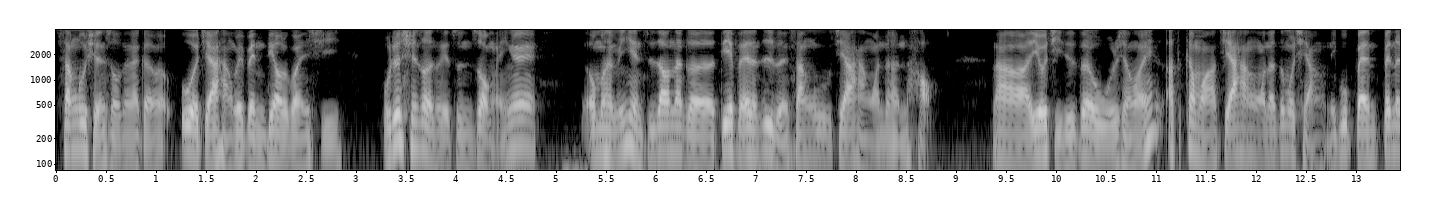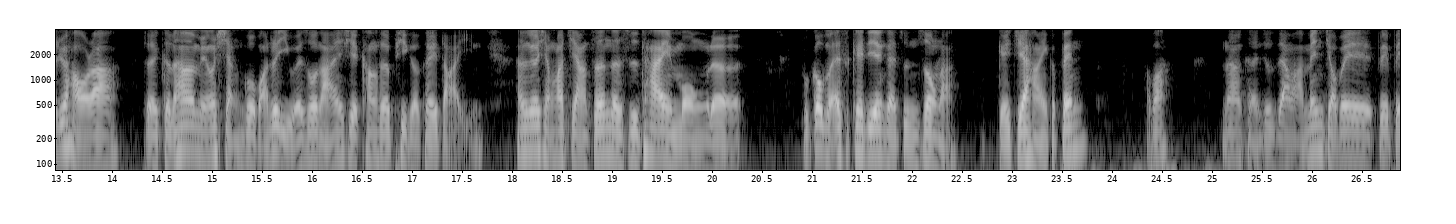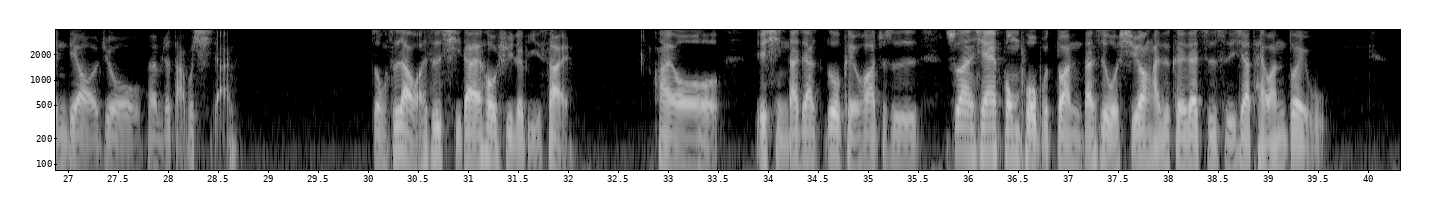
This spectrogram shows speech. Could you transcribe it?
上路选手的那个乌尔加航被 ban 掉的关系。我觉得选手也可以尊重诶，因为我们很明显知道那个 DFN 的日本商务加航玩的很好。那有几支队伍我就想说，诶、啊干嘛加航玩的这么强？你不 ban ban 了就好啦，对，可能他们没有想过吧，就以为说拿一些 counter pick 可以打赢，但是没有想到讲真的是太猛了。不过我们 SKDN 给尊重啦，给嘉行一个 ban，好吧？那可能就是这样吧。main 角被被 ban 掉，就可能比较打不起来。总之啊，我还是期待后续的比赛，还有也请大家如果可以的话，就是虽然现在风波不断，但是我希望还是可以再支持一下台湾队伍。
